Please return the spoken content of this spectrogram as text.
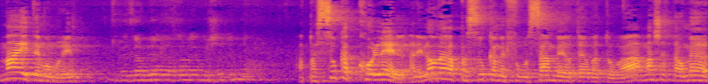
מה הייתם אומרים? משלנו. הפסוק הכולל, אני לא אומר הפסוק המפורסם ביותר בתורה, מה שאתה אומר,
